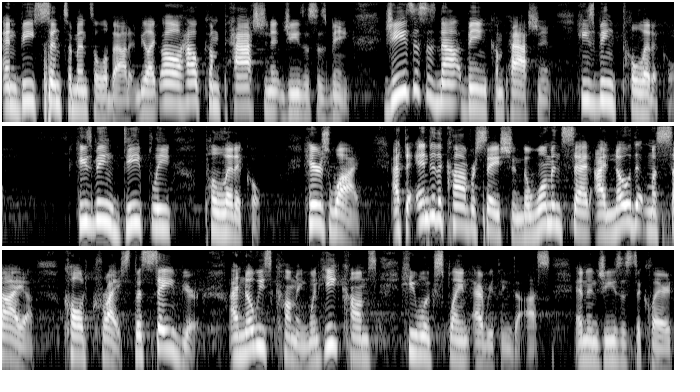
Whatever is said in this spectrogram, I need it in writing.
and be sentimental about it and be like, oh, how compassionate Jesus is being. Jesus is not being compassionate, he's being political. He's being deeply political. Here's why. At the end of the conversation, the woman said, I know that Messiah, called Christ, the Savior, I know he's coming. When he comes, he will explain everything to us. And then Jesus declared,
